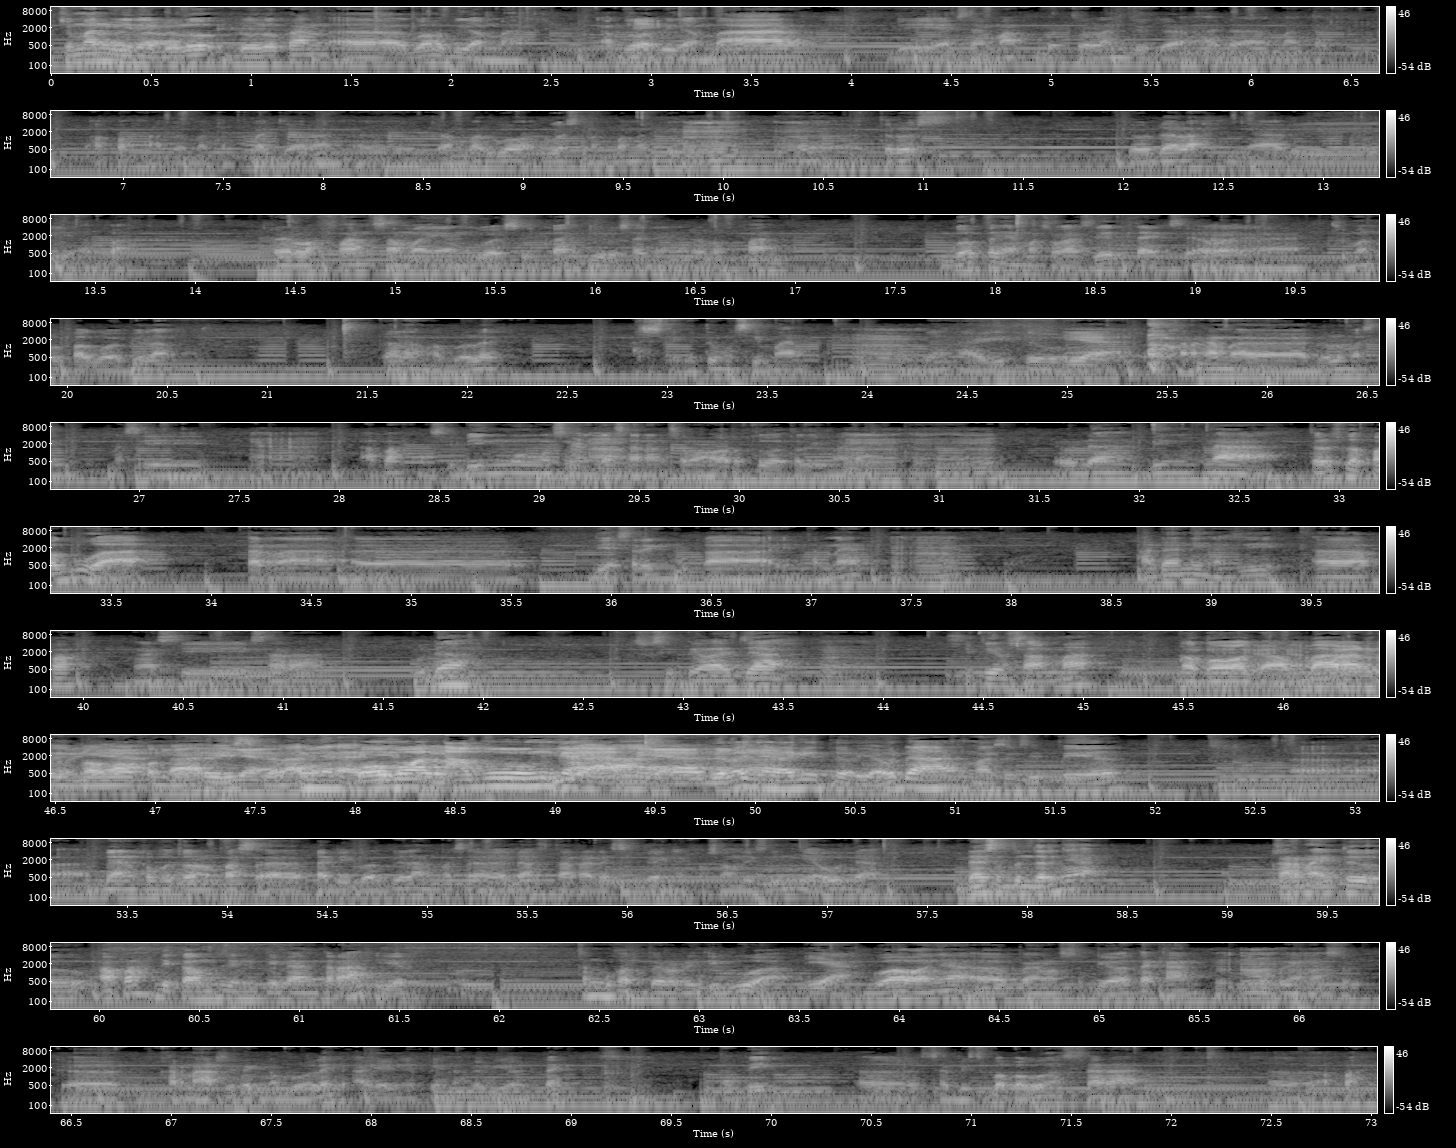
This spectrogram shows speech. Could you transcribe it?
cuman Tahu, gini dulu dulu kan gue hobi gambar. Oke. gue hobi gambar. Di SMA kebetulan juga ada mata apa ada mata pelajaran eh, gambar. Gue gue senang banget tuh. Mm, mm. Eh, terus ya udahlah nyari apa relevan sama yang gue suka jurusan yang relevan. Gue pengen masuk arsitek sih awalnya. Cuman bapak gue bilang udah lah nggak boleh arsitek itu musiman Hmm. ya kayak gitu Iya. karena kan eh, dulu masih masih Hmm. apa masih bingung masih minta saran sama ortu atau gimana Hmm. ya udah bingung nah terus bapak gua karena eh, dia sering buka internet Hmm. ada nih ngasih eh, apa ngasih saran udah masuk sipil aja Hmm. sipil sama nggak bawa gambar Gambar, bawa iya, penggaris iya, iya. bilangnya kayak Bawa- gitu bawa tabung kan, iya, iya. bilangnya kayak gitu ya udah masuk sipil dan kebetulan pas eh, tadi gua bilang pas eh, daftar ada sipilnya kosong di sini ya udah. Dan sebenarnya karena itu apa di kampus ini pilihan terakhir kan bukan priority gua. Iya. gua awalnya eh, pengen masuk geotek kan. Gua Mm-mm. pengen masuk ke karena arsitek nggak boleh akhirnya pindah ke geotek. Tapi eh, habis itu bapak gua ngasih saran eh, apa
